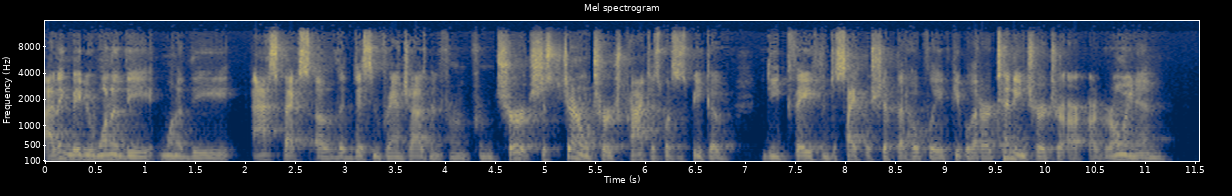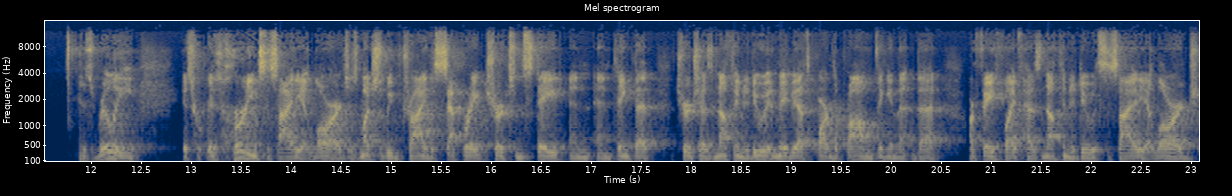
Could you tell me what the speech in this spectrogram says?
i think maybe one of the one of the aspects of the disenfranchisement from from church just general church practice what to speak of deep faith and discipleship that hopefully people that are attending church are, are growing in is really is, is hurting society at large. As much as we've tried to separate church and state and, and think that church has nothing to do with it, maybe that's part of the problem, thinking that, that our faith life has nothing to do with society at large.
